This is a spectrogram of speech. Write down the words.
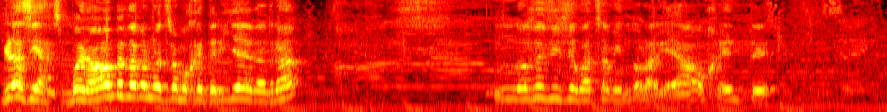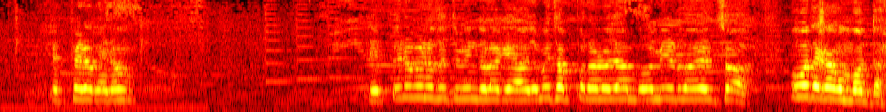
Gracias. Bueno, vamos a empezar con nuestra mojeterilla de atrás. No sé si se va a estar viendo lagueado, gente. Espero que no. Espero que no se esté viendo lagueado. Ya me están paranoiando de mierda esa. Vamos a atacar con monta.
